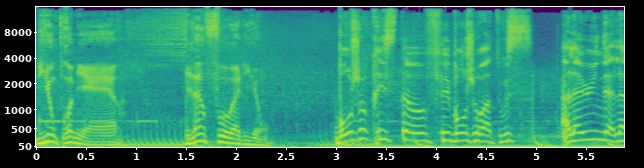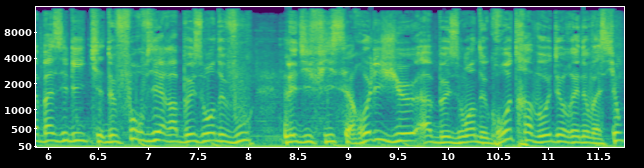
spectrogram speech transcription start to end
Lyon Première, l'info à Lyon. Bonjour Christophe et bonjour à tous. À la une, la basilique de Fourvière a besoin de vous. L'édifice religieux a besoin de gros travaux de rénovation.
